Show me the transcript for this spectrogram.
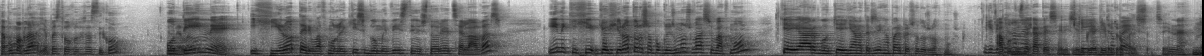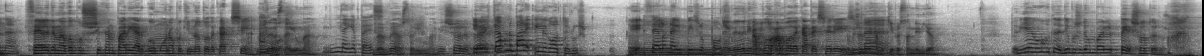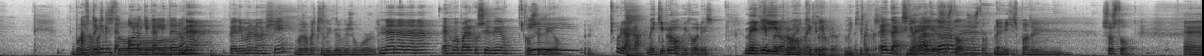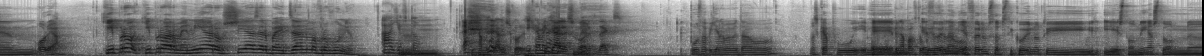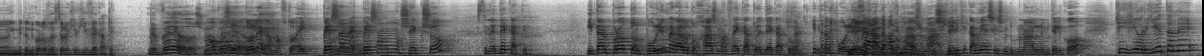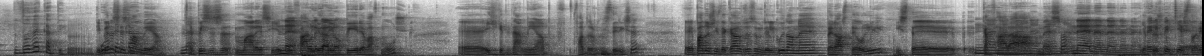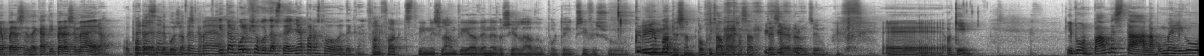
θα πούμε απλά για πες το στατιστικό. Ότι είναι η χειρότερη βαθμολογική συγκομιδή στην ιστορία της Ελλάδας. Είναι και, η χει- και ο χειρότερος αποκλεισμός βάσει βαθμών. Και η Άργο και η Γιάννα Τερζή είχαν πάρει περισσότερους βαθμούς. Γιατί από υπήρχαν τους 14. και Γιατί οι πήγαν και επιτροπές. επιτροπές, έτσι. Ναι. Ναι. Θέλετε να δω πόσους είχαν πάρει η Αργό μόνο από κοινό το 16. Βεβαίως θέλουμε. Ναι, για πες. Βεβαίως θέλουμε. Μισό λεπτό. Λογικά έχουν πάρει λιγότερους. θέλω να ελπίζω πώ. Ναι, δεν είχαμε Από, Κύπρο. από 14. Νομίζω δεν Ναι. είχαμε Κύπρο στον ίδιο. Παιδιά, εγώ έχω την εντύπωση ότι έχουν πάρει περισσότερους. Μπορείς Αυτό να πας γίνεται στο- όλο και καλύτερο. ναι, περίμενε, όχι. Μπορείς να πα και στο Eurovision World. Ναι, ναι, ναι, ναι. Έχουμε πάρει 22. 22. Μ. Ωραία. Με Κύπρο ή χωρίς; Με Κύπρο. με Με Κύπρο. Με Κύπρο. Εντάξει, και Ναι, πάλι και τώρα. σωστό, με- σωστό. Ναι, είχε πάρει. Σωστό. Ε, ωραία. Κύπρο, Κύπρο, Αρμενία, Ρωσία, Αζερβαϊτζάν, Μαυροβούνιο. Α, γι' αυτό. Είχαμε και άλλες χώρες. Είχαμε και άλλες χώρες, εντάξει. Πού θα πηγαίναμε μετά εγώ; Βασικά που είμαι Ε, πριν από αυτό που εδώ ήθελα ένα εγώ. ενδιαφέρον στατιστικό είναι ότι η Εστονία στον ε, ημιτελικό το δεύτερο έχει βγει δέκατη. Βεβαίως. Μα όπως το λέγαμε αυτό. Ε, πέσαμε λέγαμε. πέσαμε όμως έξω στην 11η. Ήταν πρώτον πολύ μεγάλο το χάσμα 10ου-11ου. Ήταν, Ήταν πολύ ναι, μεγάλο 40 το βαθμούς. χάσμα. Ισχύει. Δεν είχε καμία σχέση με τον άλλο ημιτελικό. Και η Γεωργία ήταν 12η. Την πέρασε η Ούτε καν. Ισλανδία. Ναι. Επίσης μου αρέσει γιατί Ναι, φάνηκε πολύ καλό. ότι πήρε βαθμούς. Ε, είχε και τη Δανία που φαντάζομαι τα στήριξε. Ε, Πάντως η δεκάδα του δεύτερου τελικού ήταν ε, περάστε όλοι, είστε Ναι, καθαρά ναι, ναι, ναι, μέσα. ναι. Ναι, ναι, ναι, ναι. ναι. Γι' Δεν αυτό και η υπήρχε. Εστονία πέρασε δεκάτη, πέρασε με αέρα. Οπότε Πέρασε, δεν μπορείς να πεις κάτι. βεβαίως. Ήταν πολύ πιο κοντά στο 9 παρά στο 11. Fun fact, στην Ισλανδία δεν έδωσε η Ελλάδα, οπότε οι ψήφοι σου δεν Κρίμα. μέτρησαν. Πω, πω, τσάμπα, έχασα 4 ευρώ, τζι μου. Ε, Οκ. Λοιπόν, πάμε στα να πούμε λίγο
